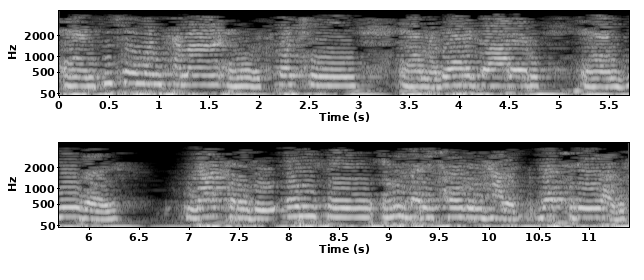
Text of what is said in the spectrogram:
And he came one summer and he was 14 and my dad had brought him and he was not going to do anything. Anybody told him how to, what to do. I was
